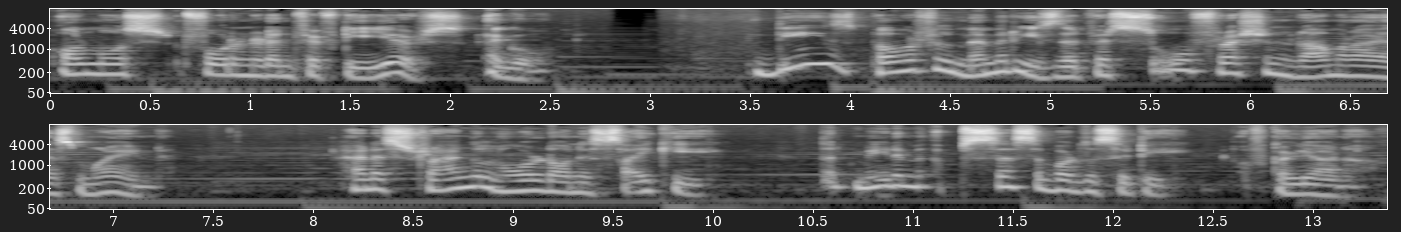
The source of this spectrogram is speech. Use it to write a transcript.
almost 450 years ago. These powerful memories that were so fresh in Ramaraya's mind had a stranglehold on his psyche that made him obsess about the city of Kalyana.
